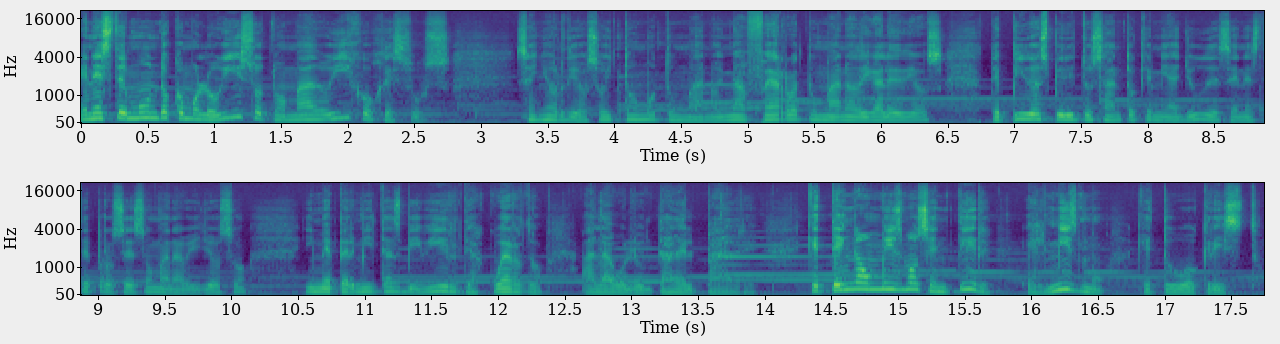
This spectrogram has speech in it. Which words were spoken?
en este mundo como lo hizo tu amado Hijo Jesús. Señor Dios, hoy tomo tu mano y me aferro a tu mano, dígale Dios, te pido Espíritu Santo que me ayudes en este proceso maravilloso y me permitas vivir de acuerdo a la voluntad del Padre, que tenga un mismo sentir, el mismo que tuvo Cristo.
